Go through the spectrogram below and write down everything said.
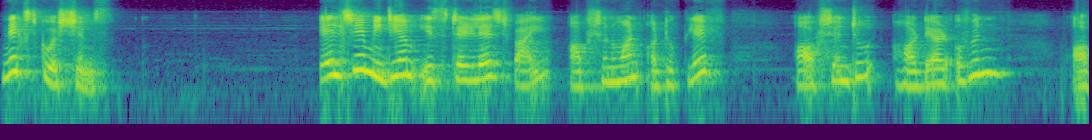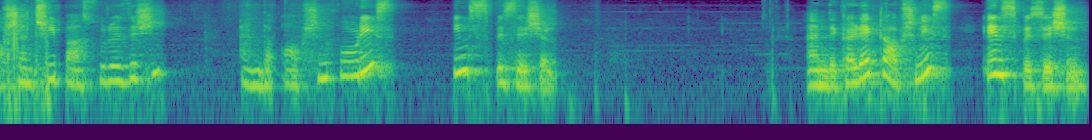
Next questions. LJ medium is sterilized by option 1 autoclave, option 2 hot air oven, option 3 pasteurization and the option 4 is inspissation. And the correct option is inspissation.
